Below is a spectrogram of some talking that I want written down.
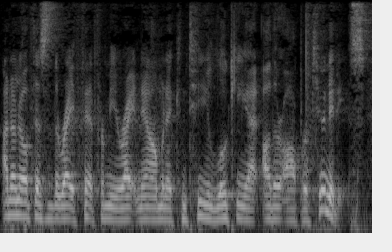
I don't know if this is the right fit for me right now. I'm going to continue looking at other opportunities.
